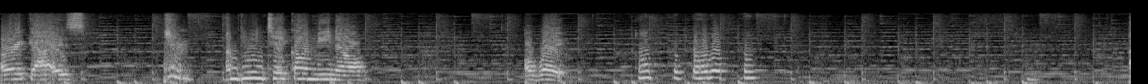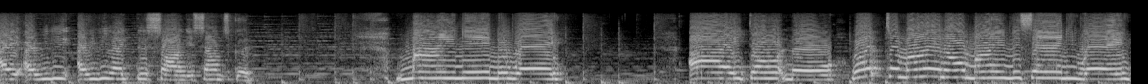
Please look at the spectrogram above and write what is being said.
Alright guys. I'm doing Take On Me now. Alright. I, I really I really like this song. It sounds good. Mine in a way. I don't know what to mine. I'll mine this anyway.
